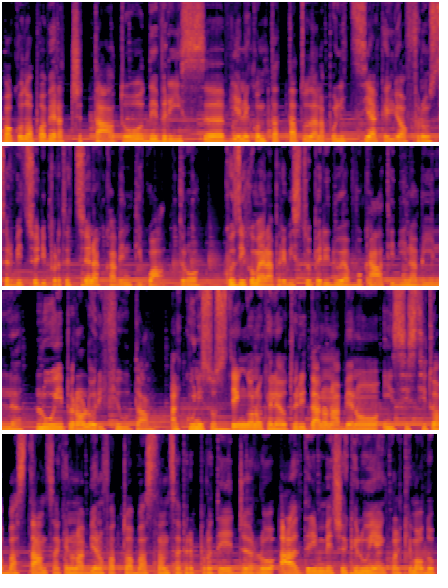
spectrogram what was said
poco dopo aver accettato, De Vries viene contattato dalla polizia che gli offre un servizio di protezione H24, così come era previsto per i due avvocati di Nabil. Lui però lo rifiuta. Alcuni sostengono che le autorità non abbiano insistito abbastanza, che non abbiano fatto abbastanza per proteggerlo, altri invece che lui ha in qualche modo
